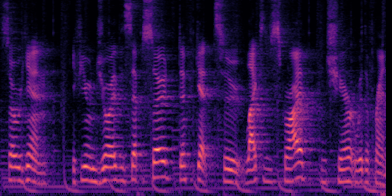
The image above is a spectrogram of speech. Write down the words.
So, again, if you enjoyed this episode, don't forget to like subscribe and share it with a friend.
